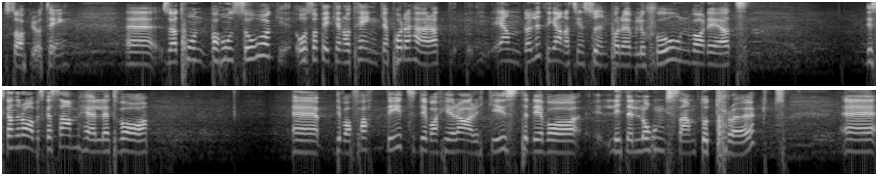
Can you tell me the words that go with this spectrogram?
saker och ting. Eh, så att hon, vad hon såg och som fick henne att tänka på det här att ändra lite grann sin syn på revolution var det att det skandinaviska samhället var eh, det var fattigt, det var hierarkiskt, det var lite långsamt och trögt Eh,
